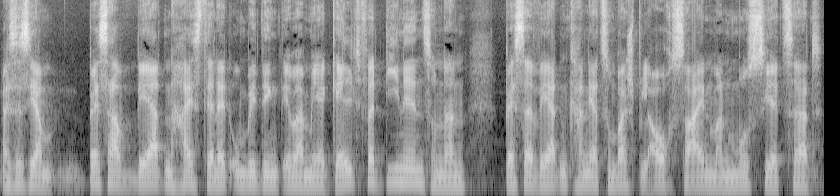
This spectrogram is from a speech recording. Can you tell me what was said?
es ist ja besser werden heißt ja nicht unbedingt immer mehr Geld verdienen, sondern besser werden kann ja zum Beispiel auch sein, man muss jetzt halt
